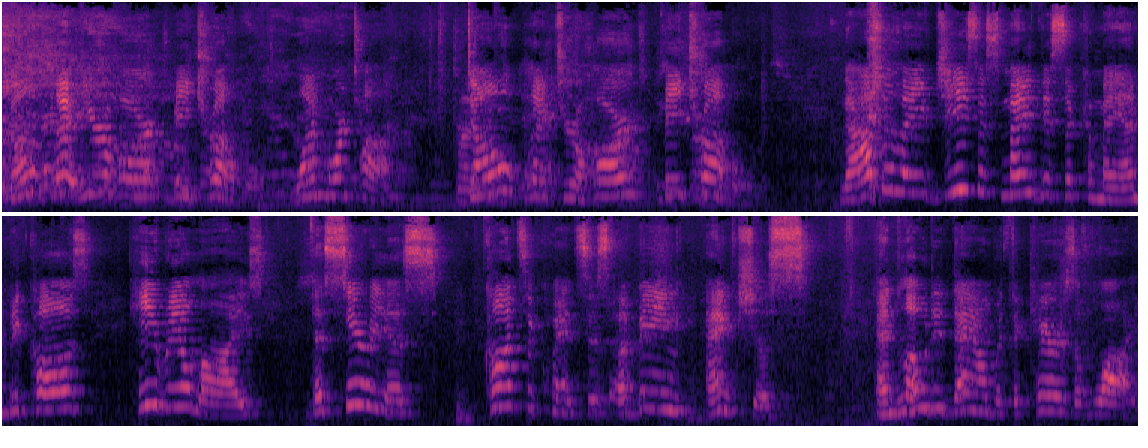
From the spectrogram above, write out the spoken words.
Don't let your heart be troubled. One more time. Don't let your heart be troubled. Now, I believe Jesus made this a command because he realized the serious consequences of being anxious and loaded down with the cares of life.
